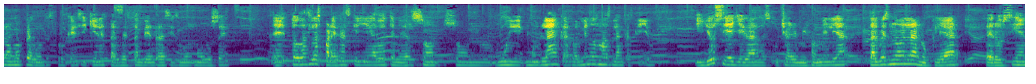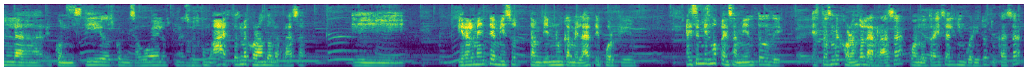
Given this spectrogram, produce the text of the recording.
no me preguntes por qué, si quieres tal vez también racismo, no lo sé. Eh, todas las parejas que he llegado a tener son, son muy, muy blancas, o al menos más blancas que yo. Y yo sí he llegado a escuchar en mi familia, tal vez no en la nuclear, pero sí en la, con mis tíos, con mis abuelos, con eso, es como, ah, estás mejorando la raza. Y, y realmente a mí eso también nunca me late porque ese mismo pensamiento de estás mejorando la raza cuando traes a alguien güerito a tu casa,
